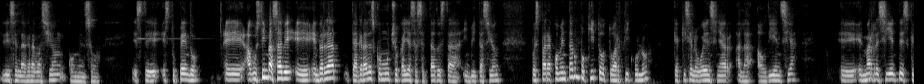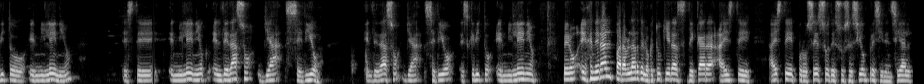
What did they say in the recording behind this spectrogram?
Dice, la grabación comenzó. Este, estupendo. Eh, Agustín Basabe, eh, en verdad te agradezco mucho que hayas aceptado esta invitación, pues para comentar un poquito tu artículo, que aquí se lo voy a enseñar a la audiencia, eh, el más reciente escrito en Milenio, este, en Milenio, el dedazo ya se dio, el dedazo ya se dio, escrito en Milenio. Pero en general, para hablar de lo que tú quieras de cara a este, a este proceso de sucesión presidencial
